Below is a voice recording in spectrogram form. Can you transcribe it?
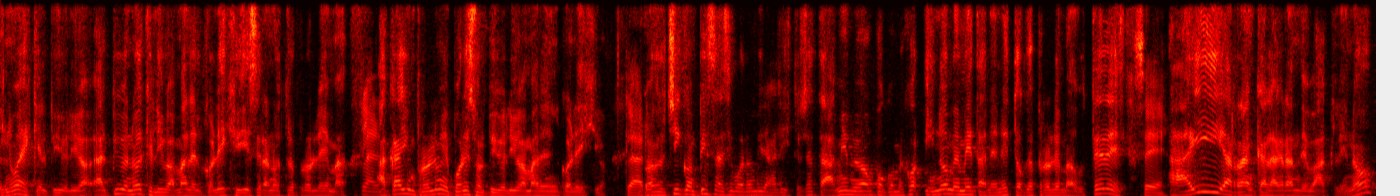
Y no es que el pibe le iba, al pibe no es que le iba mal el colegio y ese era nuestro problema. Acá hay un problema y por eso al pibe le iba mal en el colegio. Cuando el chico empieza a decir, bueno, mira, listo, ya está, a mí me va un poco mejor y no me metan en esto que es problema de ustedes, ahí arranca la gran debacle, ¿no?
